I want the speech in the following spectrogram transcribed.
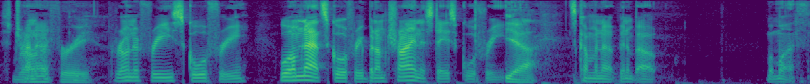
Just trying Rona to free. Rona free, school free. Well, I'm not school free, but I'm trying to stay school free. Yeah. It's coming up in about a month.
